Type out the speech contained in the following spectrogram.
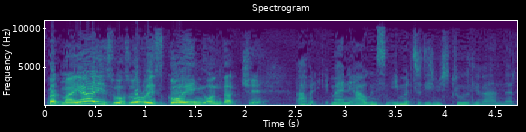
But my eyes was always going on that chair. Aber meine Augen sind immer zu diesem Stuhl gewandert.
